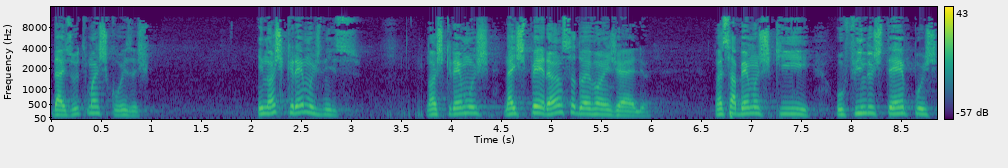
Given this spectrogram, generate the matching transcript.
das últimas coisas. E nós cremos nisso. Nós cremos na esperança do Evangelho. Nós sabemos que o fim dos tempos,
